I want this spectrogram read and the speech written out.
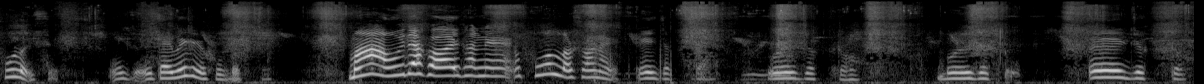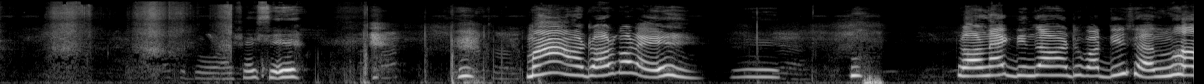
ফুল হয়েছে। বেশি ফুল মা, ওই দেখো, এখানে ফুল অনেক এই যে একটা, ওই যে বয়ে এই যেত আসাইছে মা ডর করে। অনেক দিন জামা ঠোকর দিয়েছেন না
